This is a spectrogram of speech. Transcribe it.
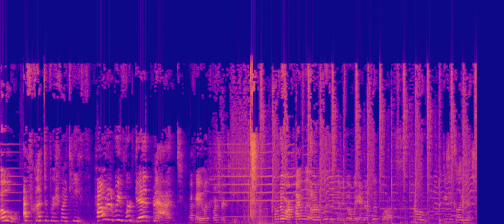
Oh, I forgot to brush my teeth. How did we forget that? Okay, let's brush our teeth. Oh no, our highlight on our lip is gonna go away, and our lip gloss. No, just go like this.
